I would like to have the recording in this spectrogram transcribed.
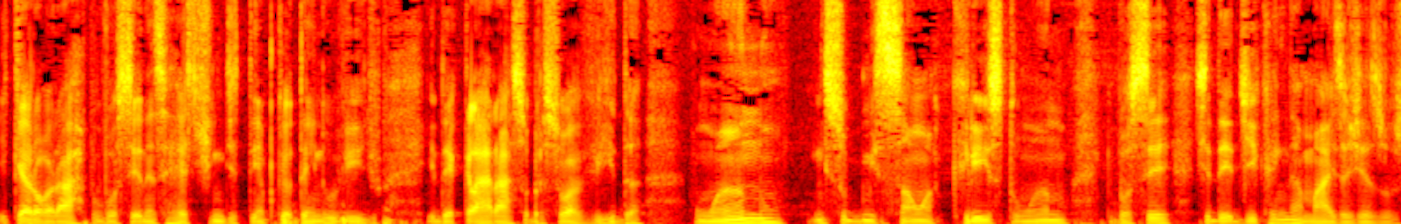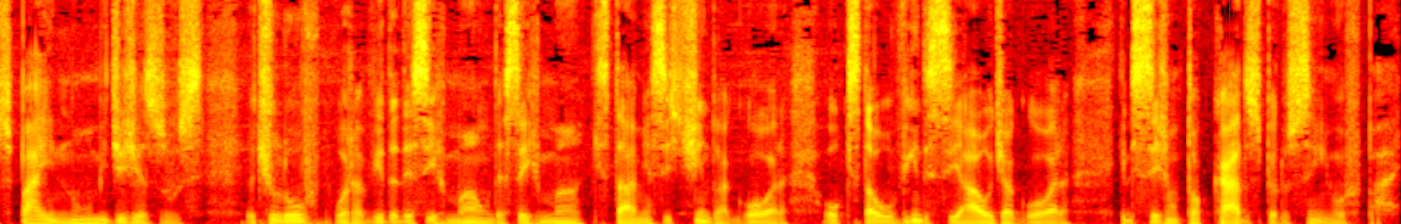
e quero orar por você nesse restinho de tempo que eu tenho no vídeo e declarar sobre a sua vida um ano em submissão a Cristo, um ano que você se dedica ainda mais a Jesus. Pai, em nome de Jesus, eu te louvo por a vida desse irmão, dessa irmã que está me assistindo agora ou que está ouvindo esse áudio agora, que eles sejam tocados pelo Senhor, Pai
